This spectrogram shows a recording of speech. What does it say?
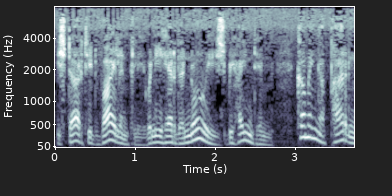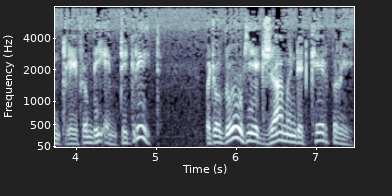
He started violently when he heard a noise behind him, coming apparently from the empty grate. But although he examined it carefully,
